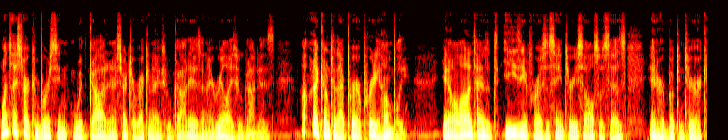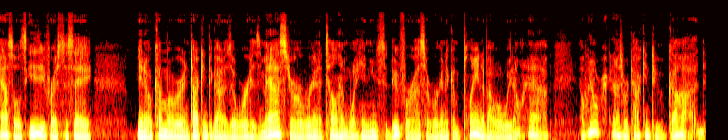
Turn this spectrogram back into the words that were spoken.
Once I start conversing with God and I start to recognize who God is and I realize who God is, I'm going to come to that prayer pretty humbly. You know, a lot of times it's easy for us, as St. Teresa also says in her book Interior Castle, it's easy for us to say, you know, come over and talking to God as though we're his master or we're going to tell him what he needs to do for us or we're going to complain about what we don't have we don't recognize we're talking to God.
